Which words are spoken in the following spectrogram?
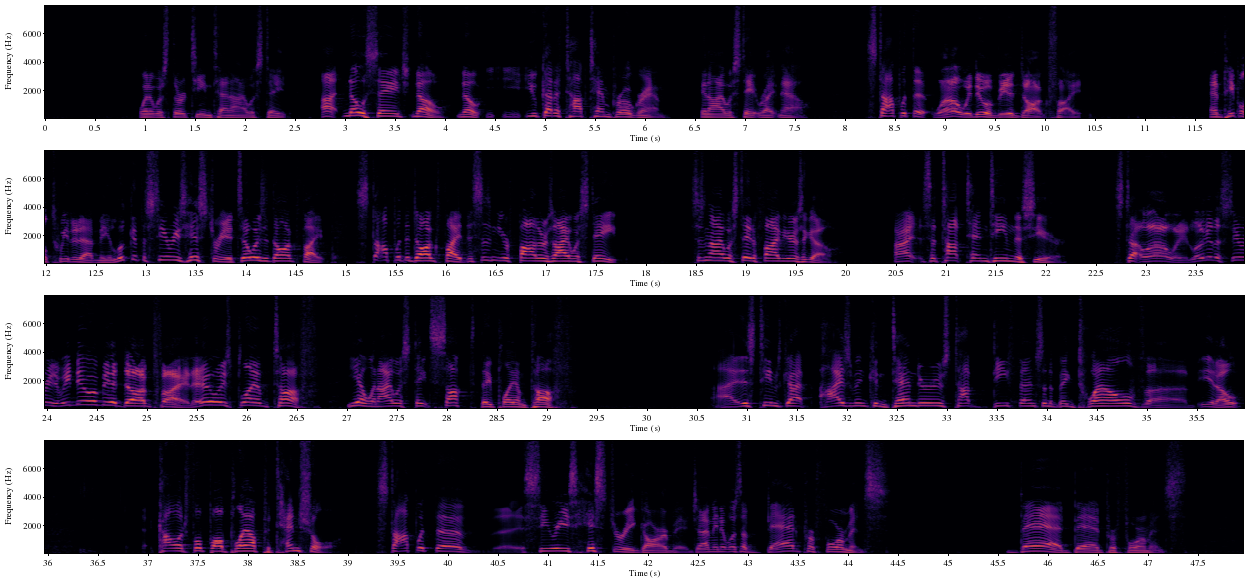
when it was 13-10 Iowa State. Uh, no, Sage, no, no. Y- you've got a top 10 program in Iowa State right now. Stop with the, well, we knew it'd be a dogfight. And people tweeted at me, look at the series history. It's always a dogfight. Stop with the dogfight. This isn't your father's Iowa State. This isn't Iowa State of five years ago. All right, it's a top 10 team this year. Stop, well, wait, look at the series. We knew it would be a dogfight. They always play them tough. Yeah, when Iowa State sucked, they play them tough. Uh, this team's got Heisman contenders, top defense in the Big 12, uh, you know, college football playoff potential. Stop with the Uh, series history garbage. I mean, it was a bad performance. Bad, bad performance.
